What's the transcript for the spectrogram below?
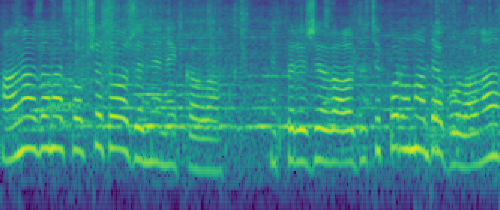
А вона за нас взагалі теж не никала, не переживала. До цих пор вона де була? Вона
